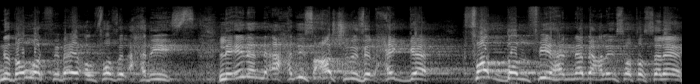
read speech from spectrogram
ندور في باقي ألفاظ الأحاديث. لقينا إن أحاديث عشر ذي الحجة فضل فيها النبي عليه الصلاة والسلام.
